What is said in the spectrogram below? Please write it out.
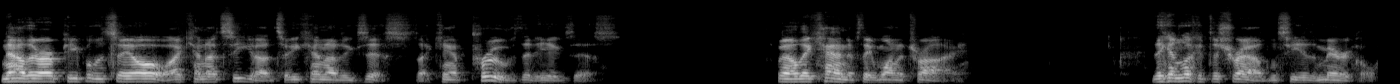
Now, there are people that say, Oh, I cannot see God, so he cannot exist. I can't prove that he exists. Well, they can if they want to try. They can look at the shroud and see the miracle.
